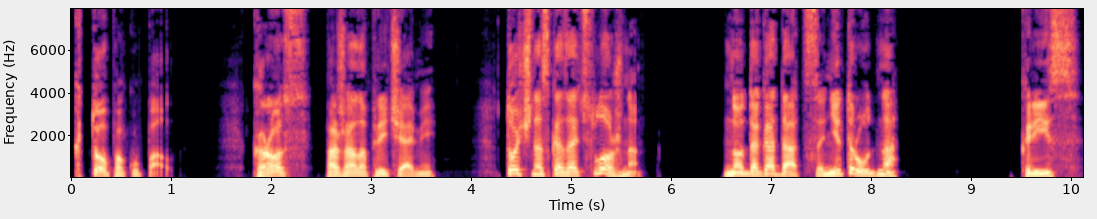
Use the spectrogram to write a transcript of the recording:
Кто покупал? Кросс пожала плечами. Точно сказать сложно, но догадаться нетрудно. Крис,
